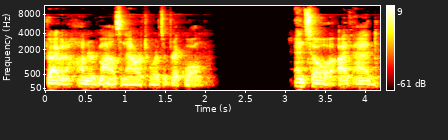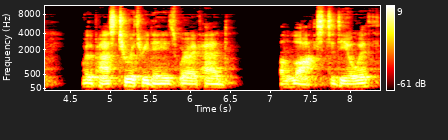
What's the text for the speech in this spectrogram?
driving 100 miles an hour towards a brick wall. And so I've had over the past two or three days where I've had a lot to deal with.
